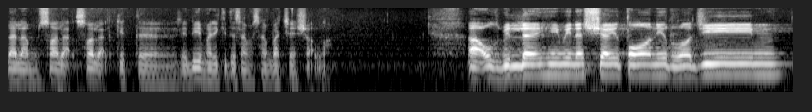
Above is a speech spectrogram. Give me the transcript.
dalam solat-solat kita. Jadi mari kita sama-sama baca insya-Allah. A'udzubillahi minasyaitonirrajim. rajim.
